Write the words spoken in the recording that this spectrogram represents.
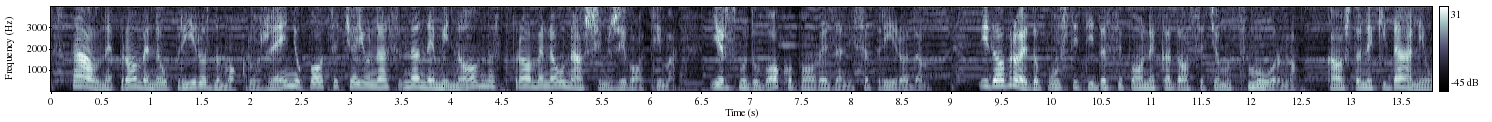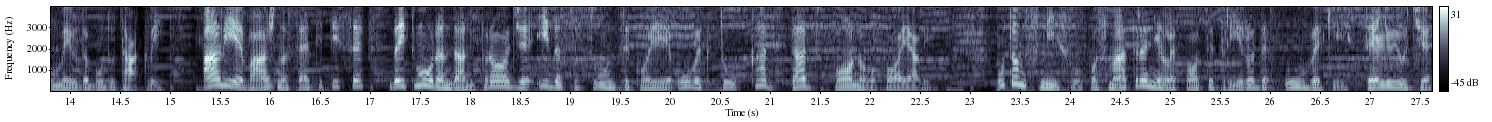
Stalne promene u prirodnom okruženju podsjećaju nas na neminovnost promena u našim životima, jer smo duboko povezani sa prirodom. I dobro je dopustiti da se ponekad osjećamo tmurno, kao što neki dani umeju da budu takvi ali je važno setiti se da i tmuran dan prođe i da se sunce koje je uvek tu kad tad ponovo pojavi. U tom smislu posmatranje lepote prirode uvek je isceljujuće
